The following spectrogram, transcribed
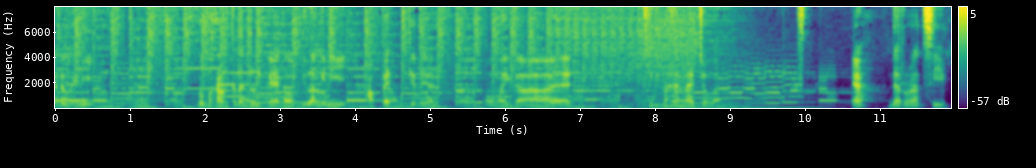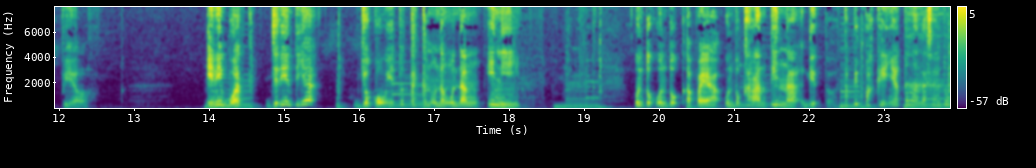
Aduh ini gue bakalan kena delik kayak kalau bilang ini puppet gitu ya. Oh my god. Mesti gimana coba darurat sipil. Ini buat jadi intinya Jokowi itu tekan undang-undang ini untuk untuk apa ya untuk karantina gitu. Tapi pakainya tuh saya tuh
